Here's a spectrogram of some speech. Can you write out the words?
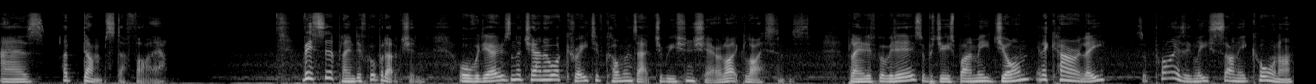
as a dumpster fire. This is a Plainly Difficult production. All videos on the channel are Creative Commons Attribution Share Alike licensed. Plainly Difficult videos are produced by me, John, in a currently, surprisingly sunny corner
